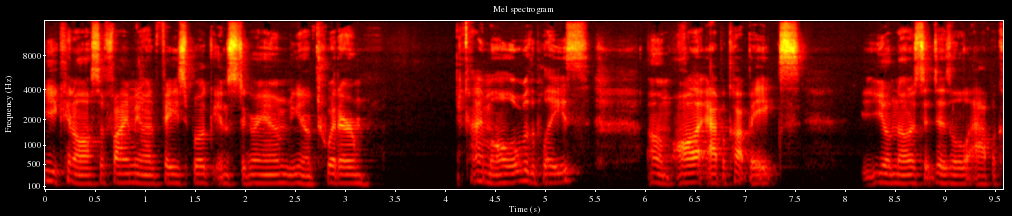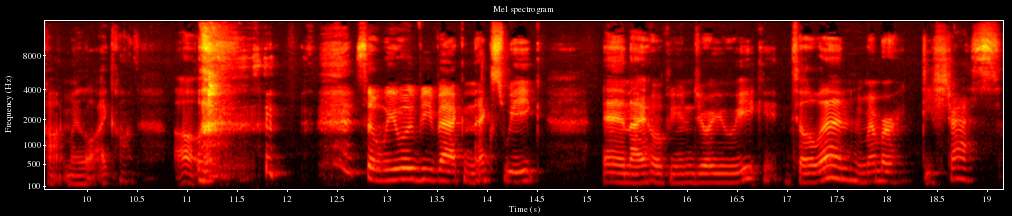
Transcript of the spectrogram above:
you can also find me on facebook instagram you know twitter. I'm all over the place. Um, all at apricot bakes. You'll notice it there's a little apricot in my little icon. Uh, so we will be back next week and I hope you enjoy your week. Until then, remember, de stress.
